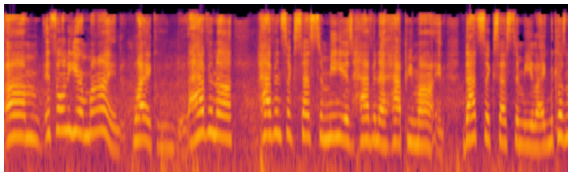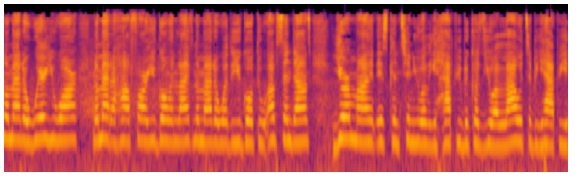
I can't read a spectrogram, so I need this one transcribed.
um, it's only your mind. Like having a having success to me is having a happy mind. That's success to me. Like, because no matter where you are, no matter how far you go in life, no matter whether you go through ups and downs, your mind is continually happy because you allow it to be happy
